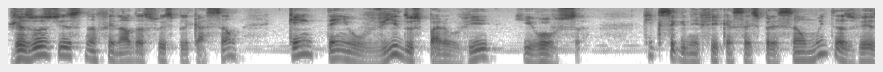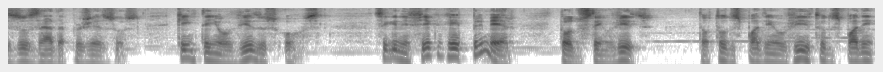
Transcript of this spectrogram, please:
Jesus diz no final da sua explicação: quem tem ouvidos para ouvir, que ouça. O que, significa essa expressão muitas vezes usada por Jesus? Quem tem ouvidos, ouça. Significa que, primeiro, todos têm ouvidos, então todos podem ouvir, todos podem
